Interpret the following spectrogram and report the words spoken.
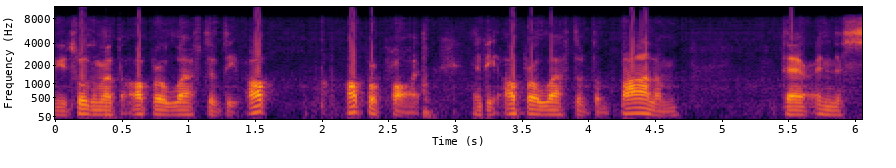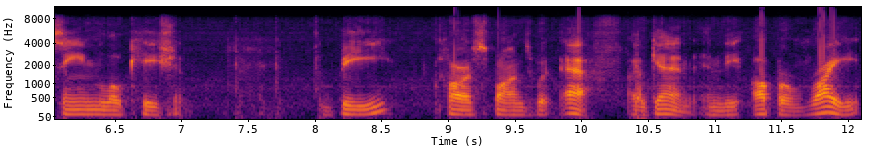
When you're talking about the upper left of the up upper part and the upper left of the bottom, they're in the same location. B corresponds with F, again, in the upper right,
